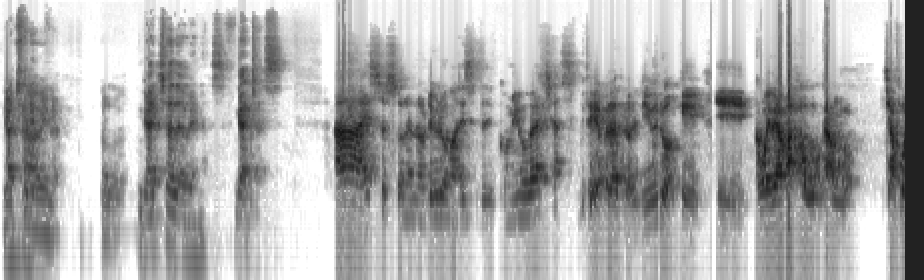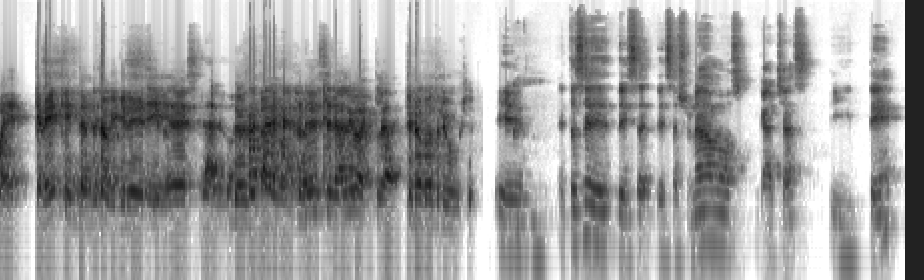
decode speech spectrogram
Gacha de avena. Perdón. gacha de avenas. Gachas. Ah, esos son en los libros más dice, conmigo gachas. Viste que aparecen los libros que, y como era paja buscarlo. Ya fue. ¿Crees que entendés lo que quiere Sí, decir? debe ser algo. Debe ser algo. Debe ser algo, es claro. que no contribuye. Eh, entonces desa- desayunábamos gachas y té,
